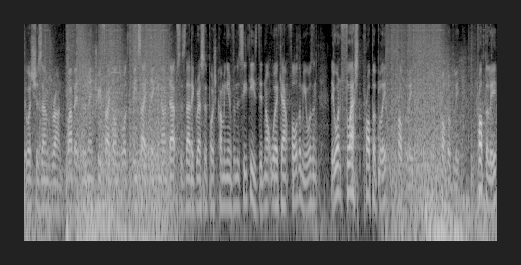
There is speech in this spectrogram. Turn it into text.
it was Shazam's round. Wabbit with an entry frag on towards the B side, taking down Daps as that aggressive push coming in from the CTs did not work out for them. He wasn't. They weren't flashed properly, properly, probably, properly.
